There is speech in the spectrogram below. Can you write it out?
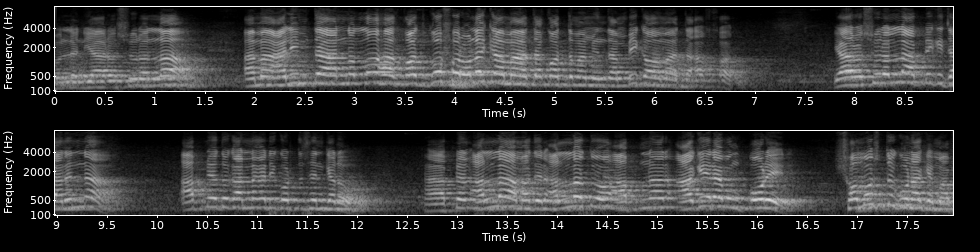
বললেন, ইয়া রসুল আল্লাহ আমা আলিমতা আন্নাল্লাহ কদ গফর ওলাকা মা তাকদ্দমা মিন দাম্বিকা ওয়া মা তাআখার ইয়া রসুল আল্লাহ আপনি কি জানেন না? আপনি এত কান্নাকাটি করতেছেন কেন? হ্যাঁ আপনার আল্লাহ আমাদের, আল্লাহ তো আপনার আগের এবং পরের সমস্ত গোনাকে মাফ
